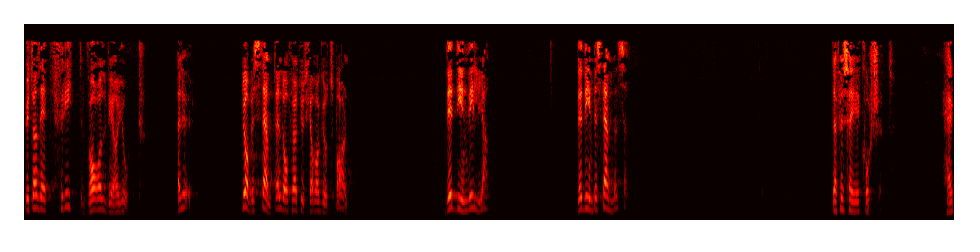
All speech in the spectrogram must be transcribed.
Utan det är ett fritt val vi har gjort. Eller hur? Du har bestämt dig en dag för att du ska vara Guds barn. Det är din vilja. Det är din bestämmelse. Därför säger korset här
